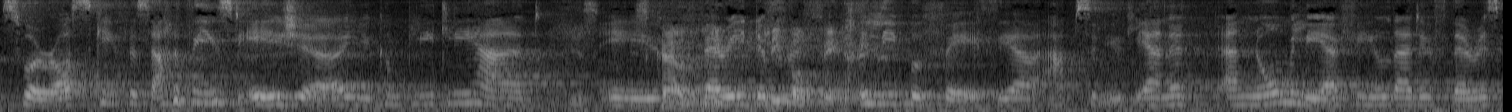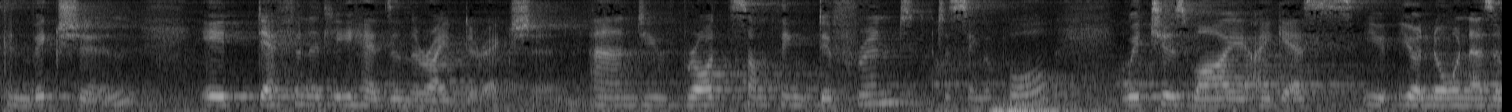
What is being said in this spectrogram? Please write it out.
Swarovski for Southeast Asia, you completely had Yes, a it's kind of very leap- leap different of faith. a leap of faith. Yeah, absolutely. And it, and normally, I feel that if there is conviction, it definitely heads in the right direction. And you've brought something different to Singapore, which is why I guess you, you're known as a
